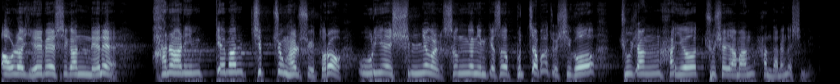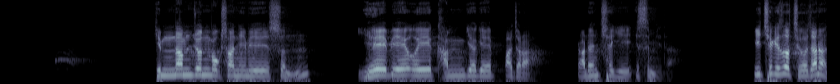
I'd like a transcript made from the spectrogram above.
아울러 예배 시간 내내 하나님께만 집중할 수 있도록 우리의 심령을 성령님께서 붙잡아 주시고 주장하여 주셔야만 한다는 것입니다. 김남준 목사님이 쓴 예배의 감격에 빠져라 라는 책이 있습니다. 이 책에서 저자는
